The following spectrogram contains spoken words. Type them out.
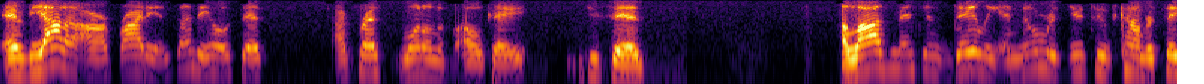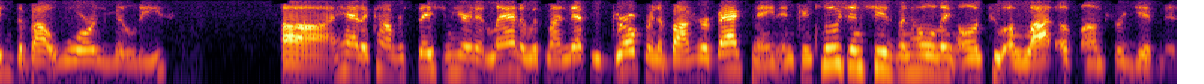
And Viata, our Friday and Sunday host, says, I pressed one on the, okay, she says, Allah is mentioned daily in numerous YouTube conversations about war in the Middle East. Uh, had a conversation here in Atlanta with my nephew's girlfriend about her back pain. In conclusion, she has been holding on to a lot of unforgiveness.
